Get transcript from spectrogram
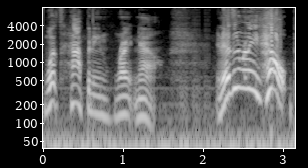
what's happening right now. It doesn't really help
